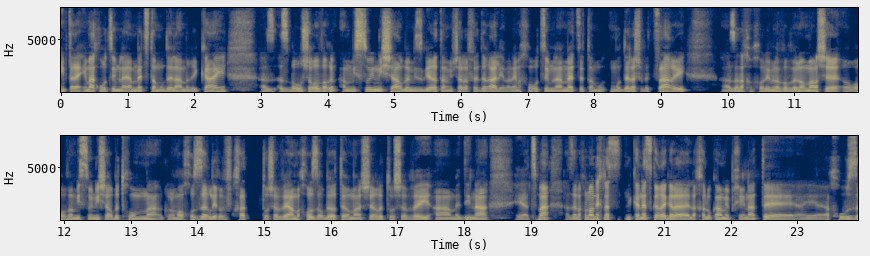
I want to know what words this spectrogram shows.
אם תראה, אם אנחנו רוצים לאמץ את המודל האמריקאי, אז, אז ברור שרוב המיסוי נשאר במסגרת הממשל הפדרלי, אבל אם אנחנו רוצים לאמץ את המודל השוויצרי, אז אנחנו יכולים לבוא ולומר שרוב המיסוי נשאר בתחום, כלומר חוזר לרווחת תושבי המחוז הרבה יותר מאשר לתושבי המדינה אה, עצמה. אז אנחנו לא נכנס, ניכנס כרגע לחלוקה מבחינת אה, אחוז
